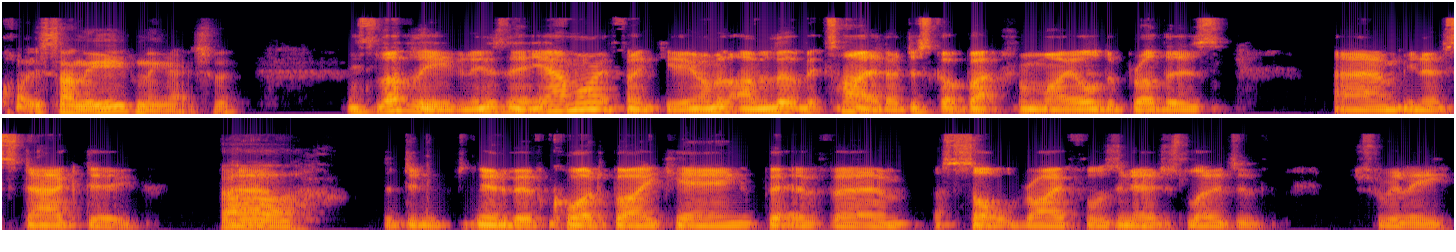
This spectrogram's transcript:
quite sunny evening, actually? It's lovely evening, isn't it? Yeah, I'm all right, thank you. I'm, I'm a little bit tired. I just got back from my older brother's, um, you know, stag do. Ah. Um, doing, doing a bit of quad biking, a bit of um, assault rifles, you know, just loads of just really,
